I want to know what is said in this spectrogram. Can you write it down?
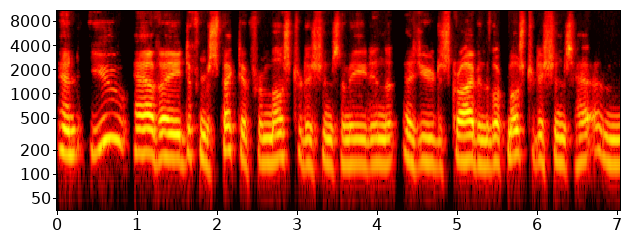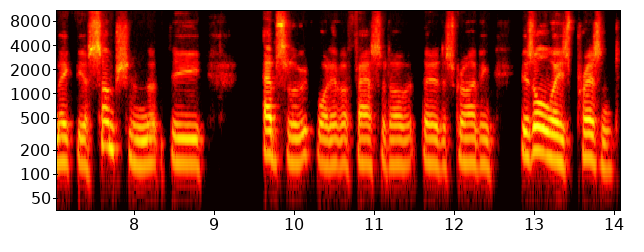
And you have a different perspective from most traditions, Hameed, in that, as you describe in the book, most traditions ha- make the assumption that the absolute, whatever facet of it they're describing, is always present.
